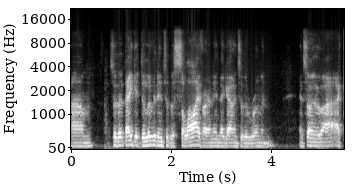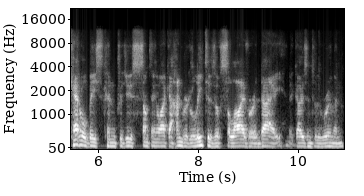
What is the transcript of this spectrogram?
um, so that they get delivered into the saliva and then they go into the rumen. And so uh, a cattle beast can produce something like 100 liters of saliva a day that goes into the rumen,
